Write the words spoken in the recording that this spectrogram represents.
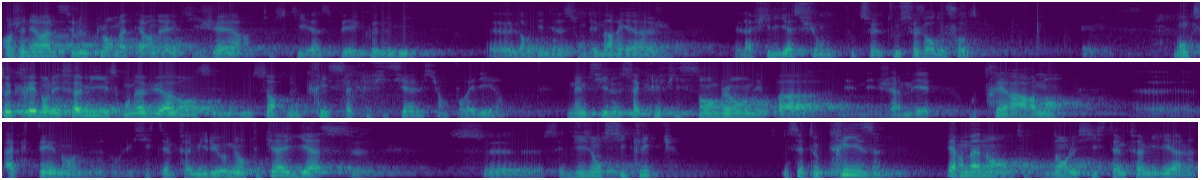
En général, c'est le clan maternel qui gère tout ce qui est aspect économie, euh, l'organisation des mariages, la filiation, tout ce, genre de choses. Donc se crée dans les familles, ce qu'on a vu avant, c'est une sorte de crise sacrificielle, si on pourrait dire, même si le sacrifice sanglant n'est jamais très rarement euh, acté dans, le- dans les systèmes familiaux, mais en tout cas, il y a ce- ce- cette vision cyclique et cette crise permanente dans le système familial,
